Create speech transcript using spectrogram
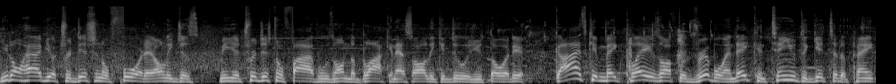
You don't have your traditional four that only just, I mean, your traditional five who's on the block and that's all he can do is you throw it there. Guys can make plays off the dribble and they continue to get to the paint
